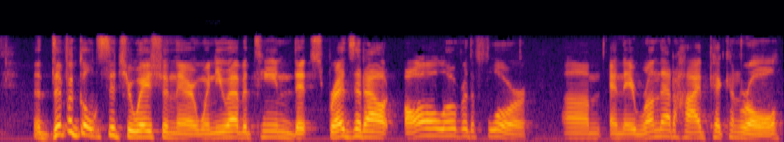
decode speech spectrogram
a difficult situation there when you have a team that spreads it out all over the floor um, and they run that high pick and roll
